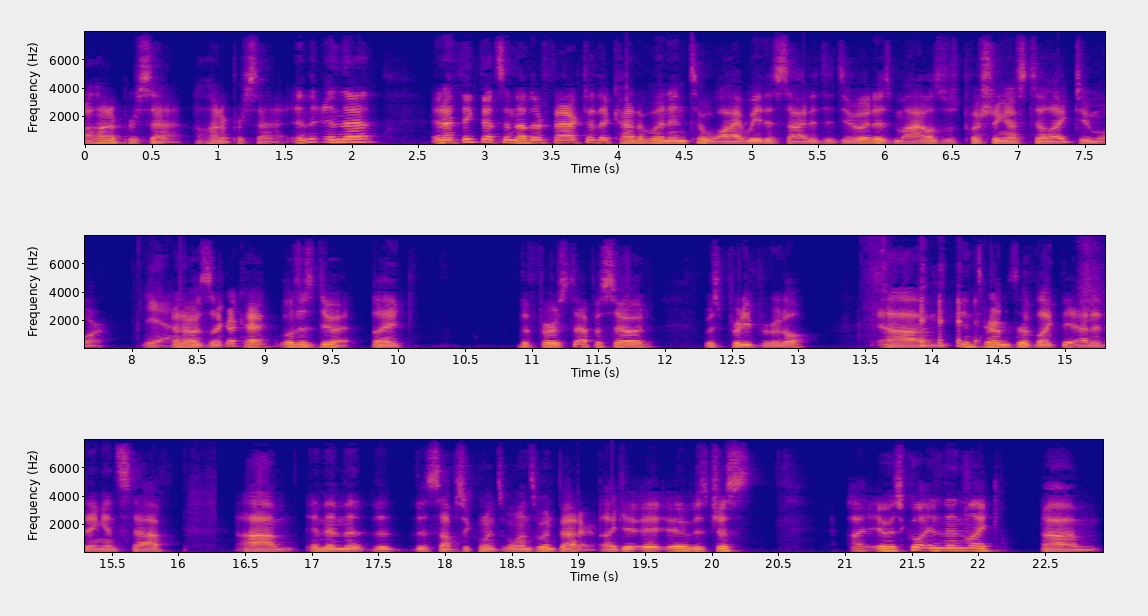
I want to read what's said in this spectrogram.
a hundred percent, a hundred percent, and and that, and I think that's another factor that kind of went into why we decided to do it. Is Miles was pushing us to like do more, Yeah. and I was like, okay, we'll just do it. Like, the first episode was pretty brutal, um, in terms of like the editing and stuff, um, and then the the, the subsequent ones went better. Like it, it, it was just, uh, it was cool, and then like, um,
